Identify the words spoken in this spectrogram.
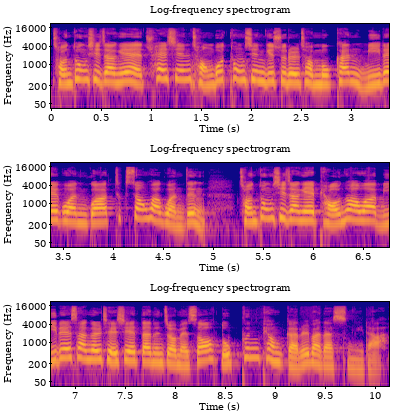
전통시장의 최신 정보통신 기술을 접목한 미래관과 특성화관 등 전통시장의 변화와 미래상을 제시했다는 점에서 높은 평가를 받았습니다.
